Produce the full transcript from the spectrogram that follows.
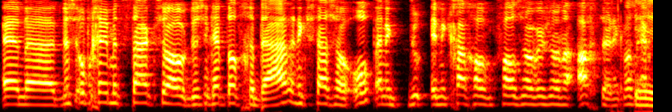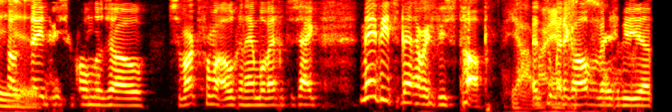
en eh, dus op een gegeven moment sta ik zo. Dus ik heb dat gedaan. En ik sta zo op. En ik, doe, en ik ga gewoon. Ik val zo weer zo naar achter. En ik was echt zo twee, drie seconden zo. Zwart voor mijn ogen en helemaal weg. En toen zei ik. Maybe it's better if you stop. Ja, en toen ben ik halverwege die eh,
